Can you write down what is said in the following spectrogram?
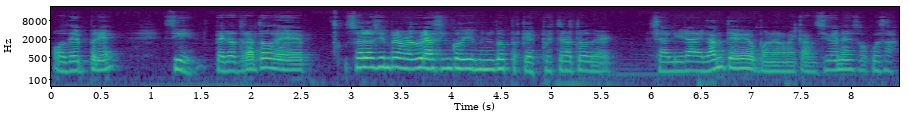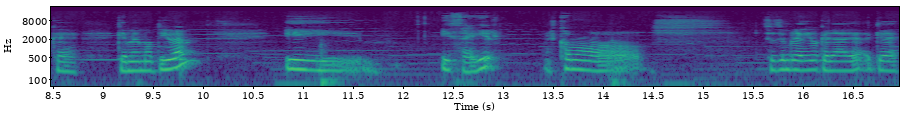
o depre. Sí, pero trato de... Solo siempre me dura 5 o 10 minutos porque después trato de salir adelante o ponerme canciones o cosas que, que me motiven y, y seguir. Es como... Yo siempre digo que, la, que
